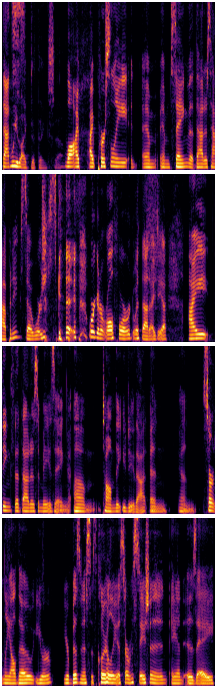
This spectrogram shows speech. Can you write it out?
that's we like to think so. Well, I, I personally am, am saying that that is happening. So we're just gonna, we're going to roll forward with that idea. I think that that is amazing, um, Tom, that you do that, and and certainly, although your your business is clearly a service station and is a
